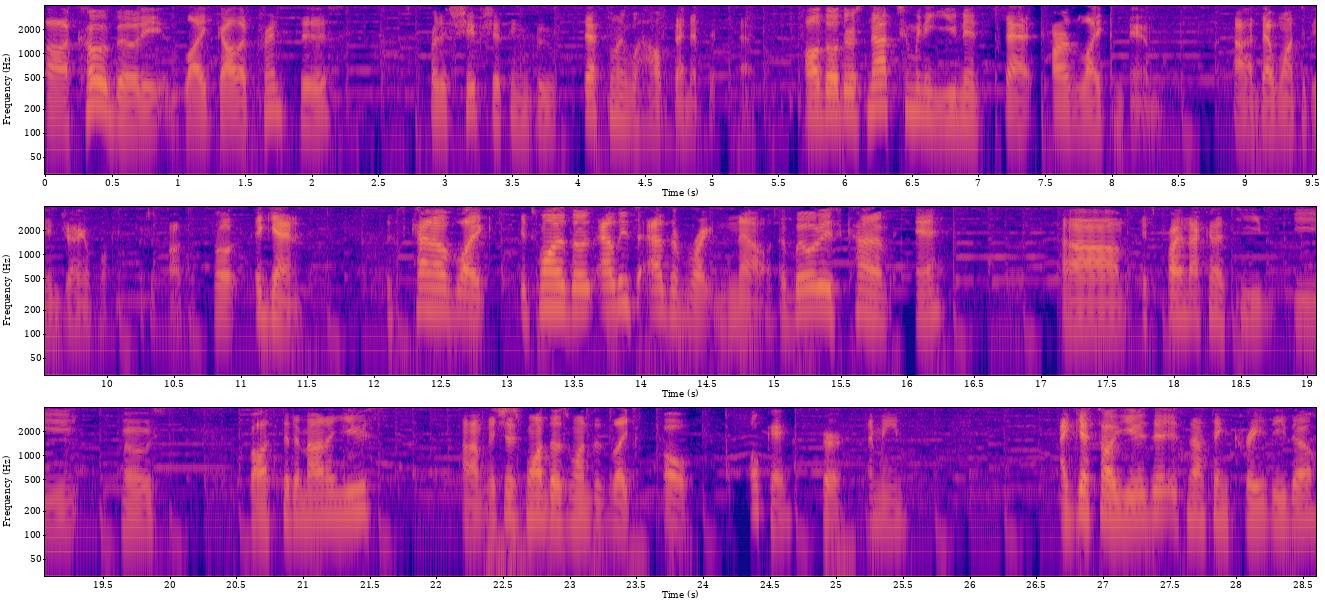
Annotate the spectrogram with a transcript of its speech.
uh, co-ability like Gala Prince's for the shapeshifting boost definitely will help benefit that. Although there's not too many units that are like Mym uh, that want to be in Dragon Form as much as possible. So again, it's kind of like it's one of those. At least as of right now, the ability is kind of eh. Um, it's probably not going to see the most busted amount of use. Um, it's just one of those ones that's like, oh, okay, sure. I mean, I guess I'll use it. It's nothing crazy though.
